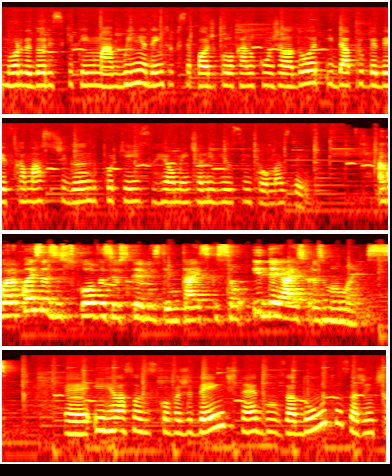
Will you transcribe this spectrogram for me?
mordedores que tem uma aguinha dentro que você pode colocar no congelador e dá para o bebê ficar mastigando, porque isso realmente alivia os sintomas dele. Agora, quais as escovas e os cremes dentais que são ideais para as mamães? É, em relação às escovas de dente né, dos adultos, a gente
